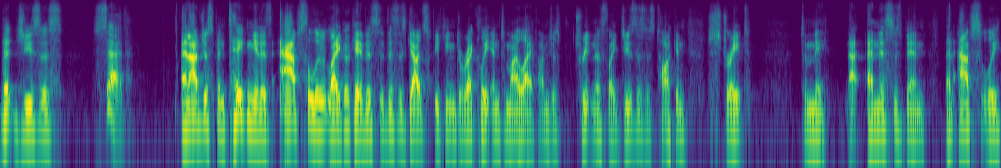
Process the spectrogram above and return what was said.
that Jesus said. And I've just been taking it as absolute, like, okay, this is, this is God speaking directly into my life. I'm just treating this like Jesus is talking straight to me. And this has been an absolutely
